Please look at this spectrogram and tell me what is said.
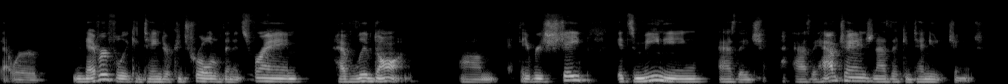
that were never fully contained or controlled within its frame have lived on. Um, they reshape its meaning as they as they have changed and as they continue to change.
